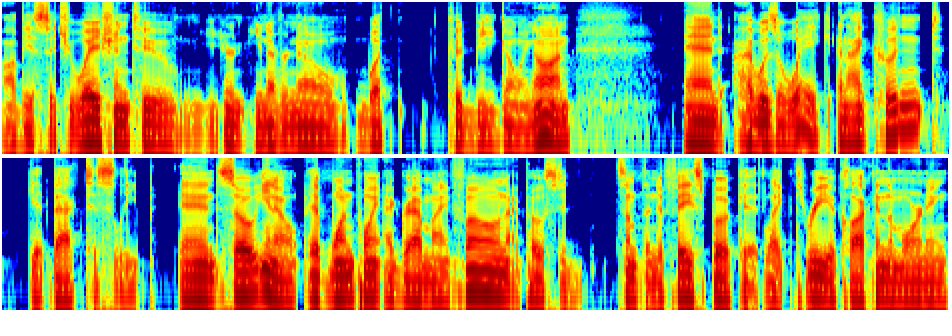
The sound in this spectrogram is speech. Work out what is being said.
obvious situation, too, you're, you never know what could be going on and I was awake and I couldn't get back to sleep. And so, you know, at one point I grabbed my phone, I posted something to Facebook at like three o'clock in the morning,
